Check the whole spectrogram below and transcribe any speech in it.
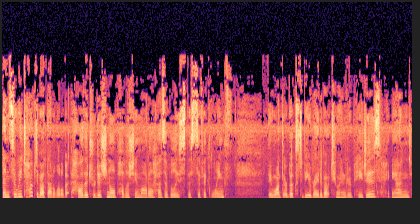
And so we talked about that a little bit how the traditional publishing model has a really specific length. They want their books to be right about 200 pages, and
